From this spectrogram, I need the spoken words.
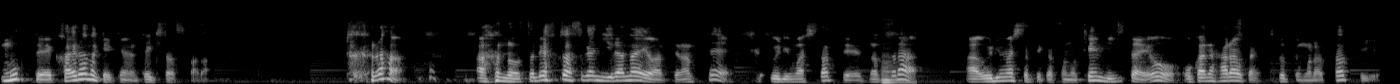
持って帰らなきゃいけないの、テキサスから。だから、あの、それはさすがにいらないわってなって、売りましたってなったら、あ、売りましたっていうか、その権利自体をお金払うから引き取ってもらったっていう。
